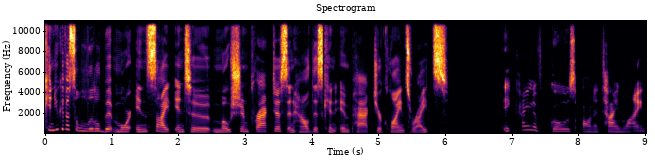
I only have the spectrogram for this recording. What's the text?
Can you give us a little bit more insight into motion practice and how this can impact your client's rights? It kind of goes on a timeline.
